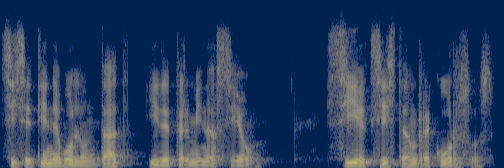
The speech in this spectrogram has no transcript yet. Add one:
si se tiene voluntad y determinación. Sí existen recursos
